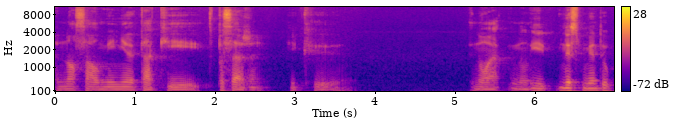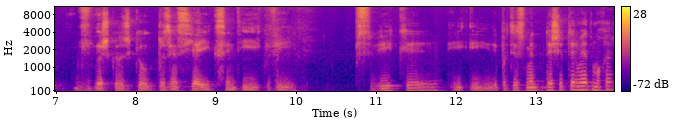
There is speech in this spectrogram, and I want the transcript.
a nossa alminha está aqui de passagem e que não há. Não, e nesse momento, eu, as coisas que eu presenciei que senti e que vi, percebi que. E, e a partir desse momento deixei de ter medo de morrer.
